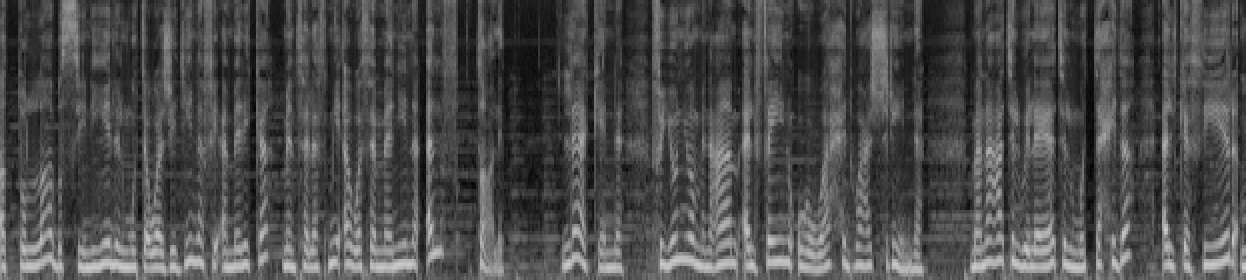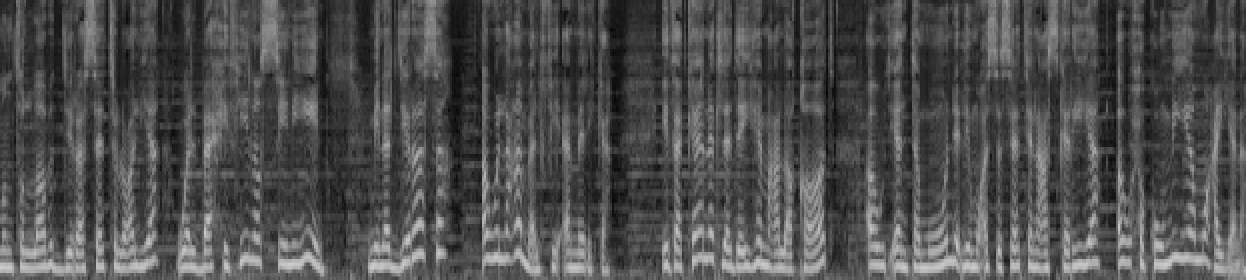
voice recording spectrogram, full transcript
الطلاب الصينيين المتواجدين في أمريكا من 380 ألف طالب. لكن في يونيو من عام 2021 منعت الولايات المتحدة الكثير من طلاب الدراسات العليا والباحثين الصينيين من الدراسة أو العمل في أمريكا. إذا كانت لديهم علاقات أو ينتمون لمؤسسات عسكرية أو حكومية معينة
